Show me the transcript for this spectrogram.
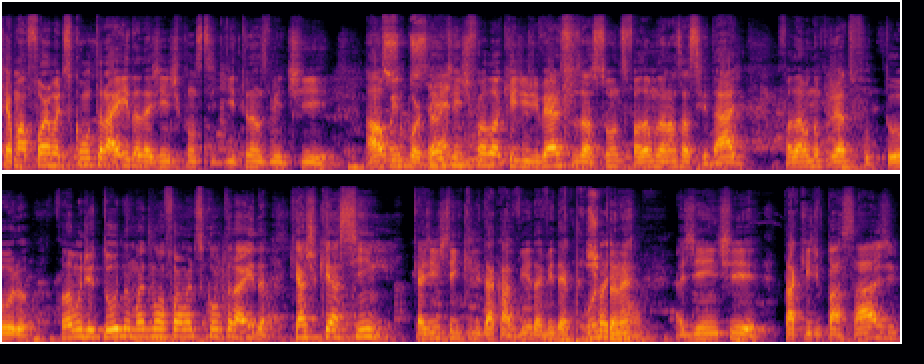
que é uma forma descontraída da gente conseguir transmitir algo importante. sério, a gente falou aqui de diversos assuntos, falamos da nossa cidade, falamos no projeto futuro, falamos de tudo, mas de uma forma descontraída, que acho que é assim que a gente tem que lidar com a vida. A vida é curta, aí, né? irmão. A gente tá aqui de passagem.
